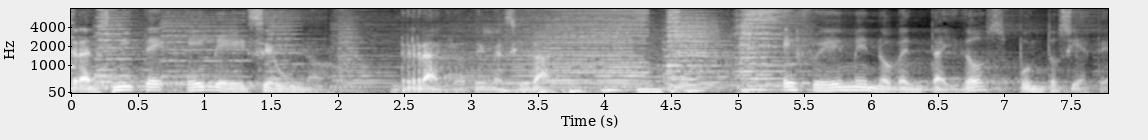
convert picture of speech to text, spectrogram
Transmite LS1, Radio de la Ciudad. FM 92.7.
